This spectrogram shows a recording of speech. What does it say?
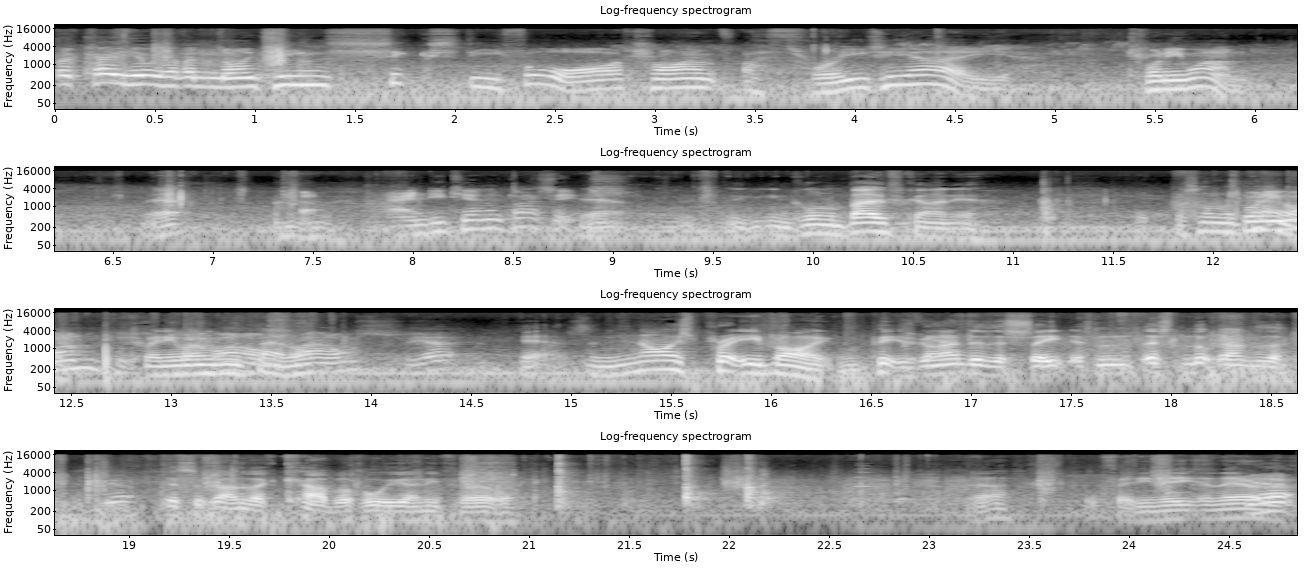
Okay, here we have a 1964 Triumph 3TA 21. Yeah. Uh, Andy Tiernan Classics. Yeah. You can call them both, can't you? What's on the 21. panel? 21 on the panel. panels. Yeah. Yeah, it's a nice, pretty bike. Well, Peter's gone under the seat. Let's, let's look under the Yeah. let's look under the cover before we go any further. Yeah, all fairly neat in there. Yeah.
